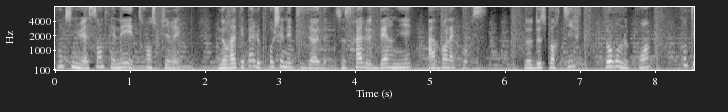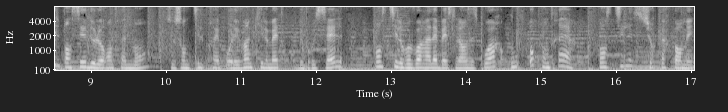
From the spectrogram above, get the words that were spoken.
continuent à s'entraîner et transpirer. Ne ratez pas le prochain épisode, ce sera le dernier avant la course. Nos deux sportifs feront le point. Qu'ont-ils pensé de leur entraînement? Se sentent-ils prêts pour les 20 km de Bruxelles? Pensent-ils revoir à la baisse leurs espoirs ou au contraire, pensent-ils surperformer?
